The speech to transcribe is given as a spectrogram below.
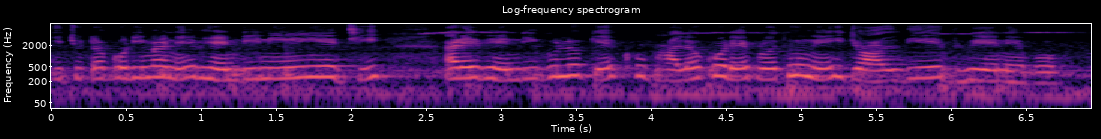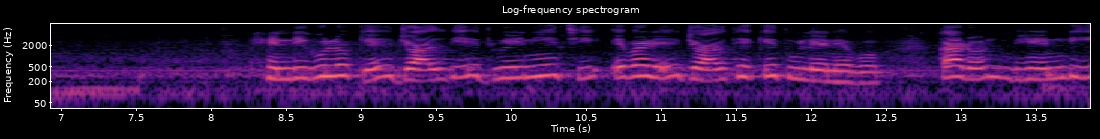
কিছুটা পরিমাণে ভেন্ডি নিয়ে নিয়েছি। আর এই ভেন্ডিগুলোকে খুব ভালো করে প্রথমেই জল দিয়ে ধুয়ে নেব। ভেন্ডিগুলোকে জল দিয়ে ধুয়ে নিয়েছি, এবারে জল থেকে তুলে নেব। কারণ ভেন্ডি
